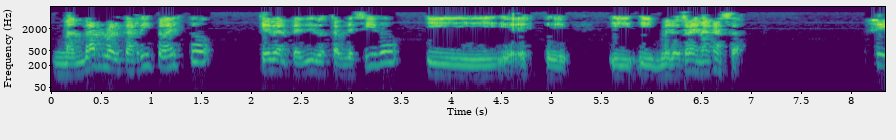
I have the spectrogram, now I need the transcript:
mandarlo al carrito esto, queda el pedido establecido y este y, me lo traen a casa. Sí,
